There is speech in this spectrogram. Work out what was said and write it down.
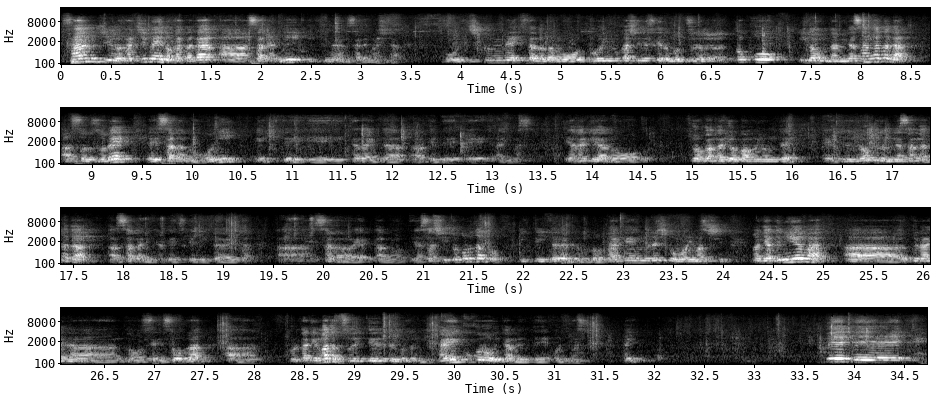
38名の方が佐賀に避難されました。もう1組目来たのがもう遠い昔ですけどもずっとこういろんな皆さん方がそれぞれ佐賀の方に来ていただいたわけでありますやはりあの評判が評判を呼んで非常に多くの皆さん方が佐賀に駆けつけていただいた佐賀はあの優しいところだと言っていただいたことを大変嬉しく思いますし、まあ、逆に言えばあウクライナの戦争がこれだけまだ続いているということに大変心を痛めております。はいで、えー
